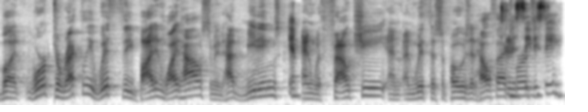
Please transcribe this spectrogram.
but worked directly with the Biden White House. I mean, had meetings yep. and with Fauci and, and with the supposed health experts. And the CDC.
